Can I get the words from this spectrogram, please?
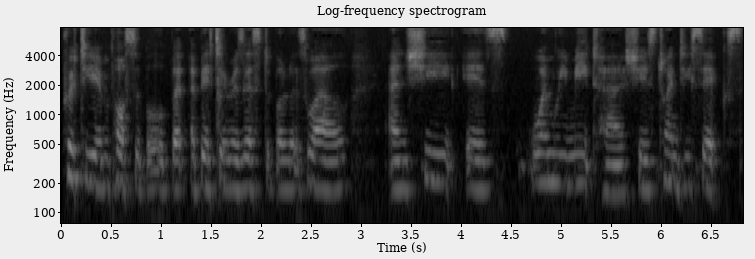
pretty impossible but a bit irresistible as well. And she is, when we meet her, she's 26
